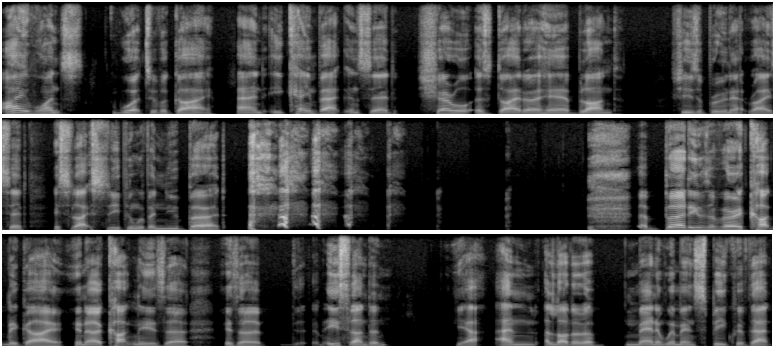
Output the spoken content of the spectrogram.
I once worked with a guy and he came back and said, Cheryl has dyed her hair blonde. She's a brunette, right? He said, it's like sleeping with a new bird. he was a very cockney guy. You know, cockney is a, is a East London, yeah, and a lot of the men and women speak with that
